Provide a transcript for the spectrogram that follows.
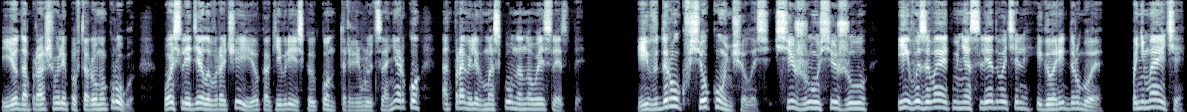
ее допрашивали по второму кругу. После дела врачей ее, как еврейскую контрреволюционерку, отправили в Москву на новое следствие. И вдруг все кончилось. Сижу, сижу, и вызывает меня следователь и говорит другое. «Понимаете,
